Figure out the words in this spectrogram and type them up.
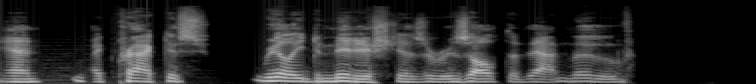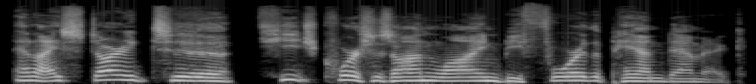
And my practice really diminished as a result of that move. And I started to teach courses online before the pandemic.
